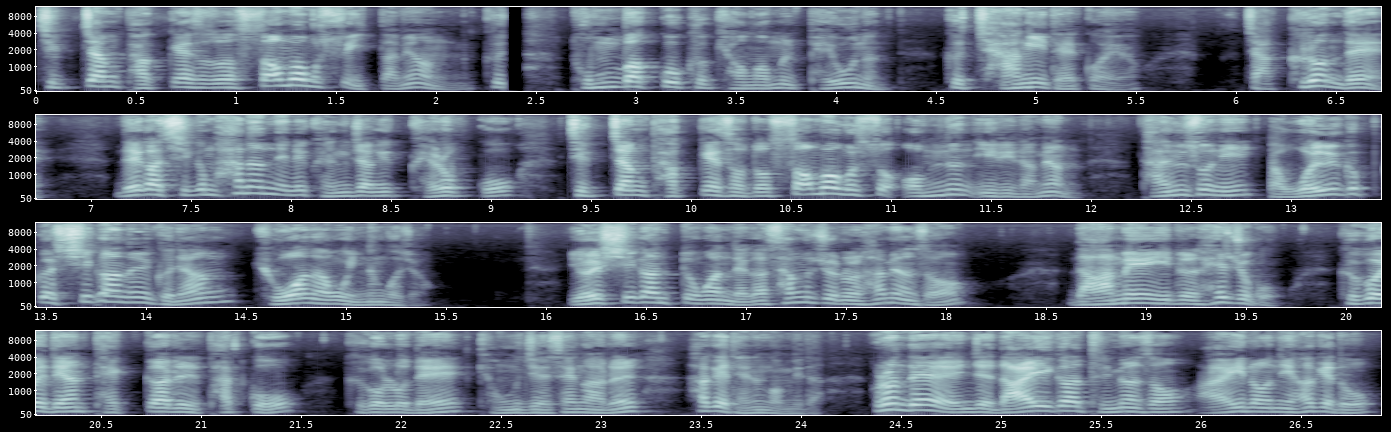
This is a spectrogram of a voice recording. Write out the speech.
직장 밖에서도 써먹을 수 있다면 그 돈 받고 그 경험을 배우는 그 장이 될 거예요. 자, 그런데 내가 지금 하는 일이 굉장히 괴롭고 직장 밖에서도 써먹을 수 없는 일이라면 단순히 월급과 시간을 그냥 교환하고 있는 거죠. 10시간 동안 내가 상주를 하면서 남의 일을 해주고 그거에 대한 대가를 받고 그걸로 내 경제 생활을 하게 되는 겁니다. 그런데 이제 나이가 들면서 아이러니하게도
